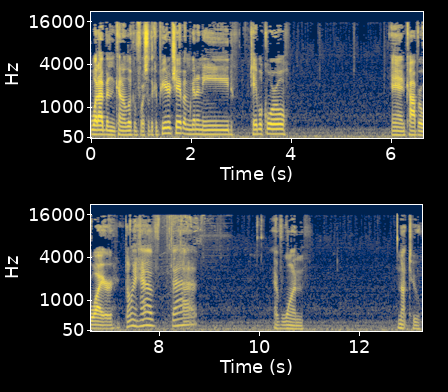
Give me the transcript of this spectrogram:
what I've been kind of looking for. So the computer chip, I'm gonna need table coral and copper wire. Don't I have that? I have one, not two.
